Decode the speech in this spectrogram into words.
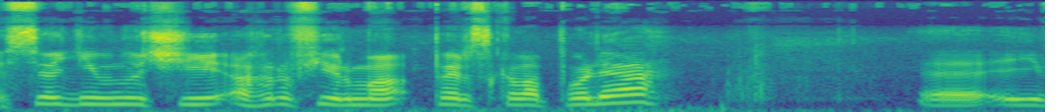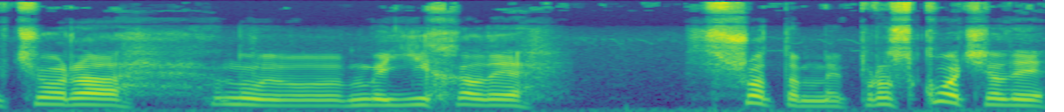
Сьогодні вночі агрофірма пирскала поля. Е, І вчора ну, ми їхали, що там ми проскочили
